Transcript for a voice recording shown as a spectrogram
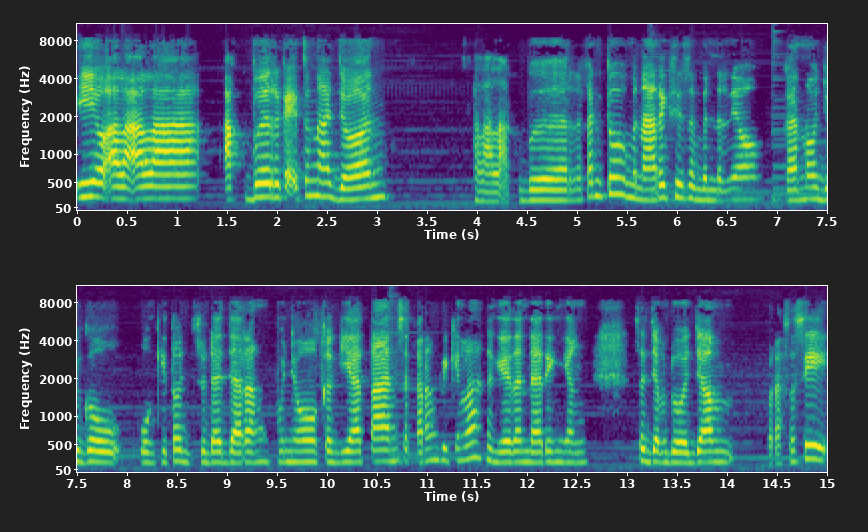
Iya ala-ala Akbar kayak itu nah John ala-ala Akbar. Kan itu menarik sih sebenarnya karena juga wong kita sudah jarang punya kegiatan. Sekarang bikinlah kegiatan daring yang sejam dua jam. Rasa sih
